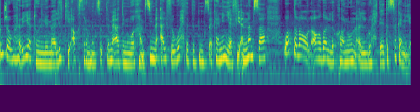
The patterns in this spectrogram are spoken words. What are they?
جوهرية لمالكي أكثر من 650 ألف وحدة سكنية في النمسا والطلاء الأخضر لقانون الوحدات السكنية.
